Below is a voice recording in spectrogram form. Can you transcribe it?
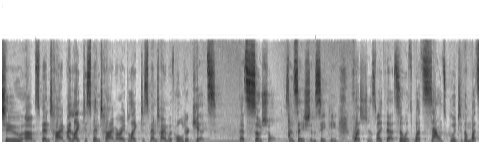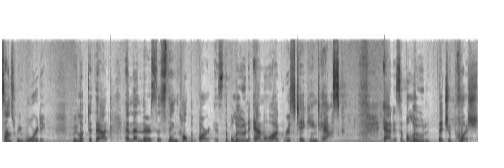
to um, spend time. I like to spend time, or I'd like to spend time with older kids. That's social sensation seeking. Questions like that. So it's what sounds good to them? What sounds rewarding? We looked at that. And then there's this thing called the BART. It's the Balloon Analog Risk-Taking Task. And it's a balloon that you push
